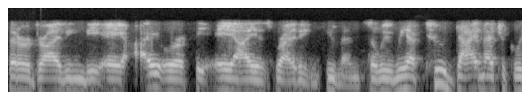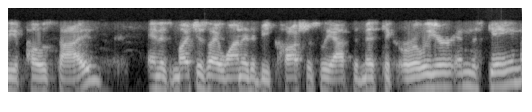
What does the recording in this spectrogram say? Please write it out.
that are driving the AI or if the AI is driving humans. So we, we have two diametrically opposed sides. And as much as I wanted to be cautiously optimistic earlier in this game,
